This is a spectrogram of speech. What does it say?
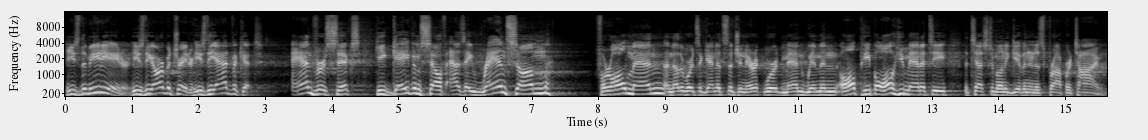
He's the mediator. He's the arbitrator. He's the advocate. And verse 6, he gave himself as a ransom for all men. In other words, again, it's the generic word men, women, all people, all humanity, the testimony given in its proper time.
